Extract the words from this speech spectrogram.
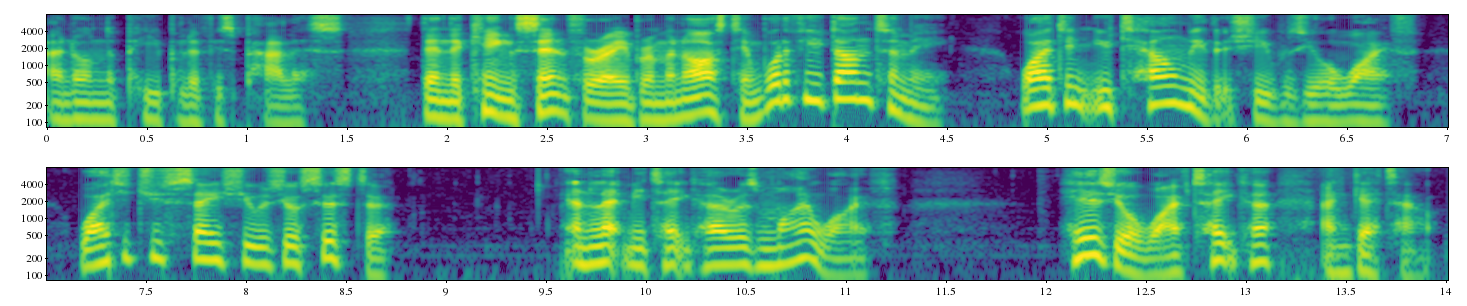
and on the people of his palace. Then the king sent for Abram and asked him, What have you done to me? Why didn't you tell me that she was your wife? Why did you say she was your sister? And let me take her as my wife. Here's your wife, take her and get out.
